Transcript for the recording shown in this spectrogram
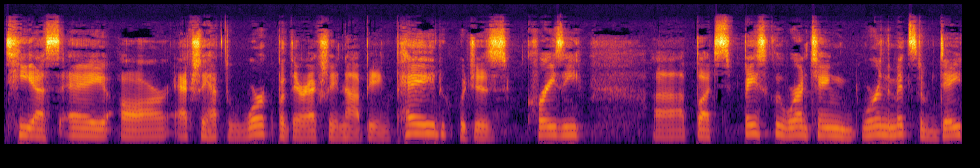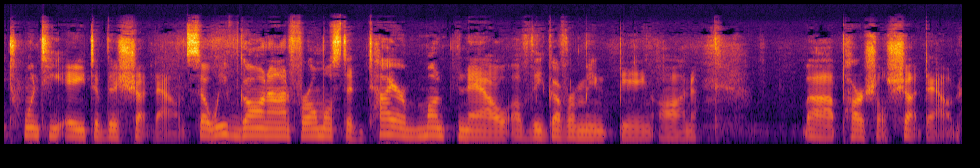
TSA are actually have to work, but they're actually not being paid, which is crazy. Uh, but basically, we're entering, we're in the midst of day 28 of this shutdown. So we've gone on for almost an entire month now of the government being on uh, partial shutdown.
